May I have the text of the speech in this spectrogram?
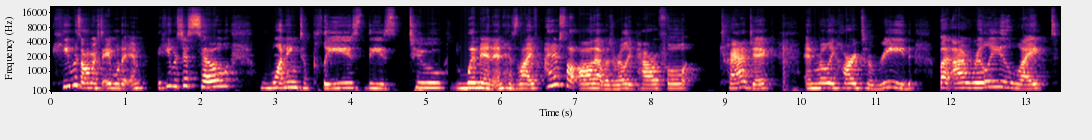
he was almost able to he was just so wanting to please these two women in his life i just thought all that was really powerful tragic and really hard to read but i really liked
